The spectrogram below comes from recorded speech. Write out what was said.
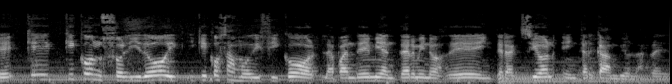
Eh, ¿qué, consolidó y, qué cosas modificó la pandemia en términos de interacción e intercambio en las redes?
